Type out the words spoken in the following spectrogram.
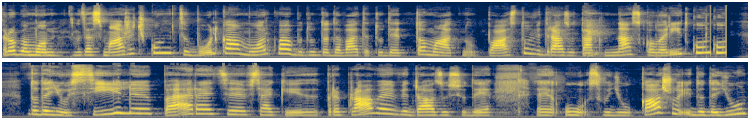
Робимо засмажечку, цибулька, морква, буду додавати туди томатну пасту, відразу так на сковорідку. Додаю сіль, перець, всякі приправи відразу сюди е, у свою кашу і додаю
